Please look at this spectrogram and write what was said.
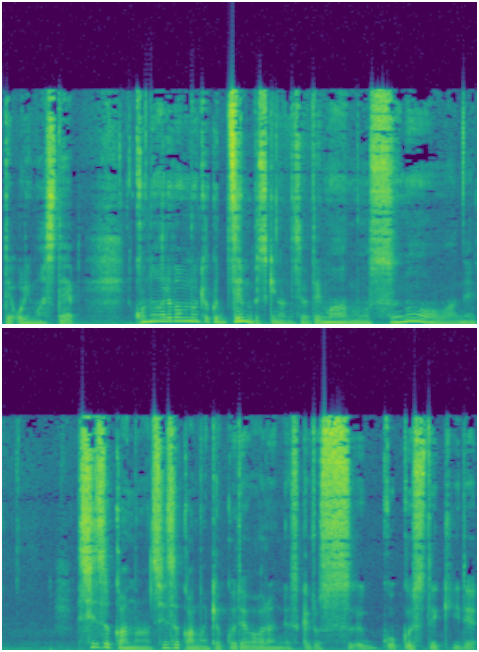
ておりましてこのアルバムの曲全部好きなんですよでまあもうスノーはね静かな静かな曲ではあるんですけどすっごく素敵で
